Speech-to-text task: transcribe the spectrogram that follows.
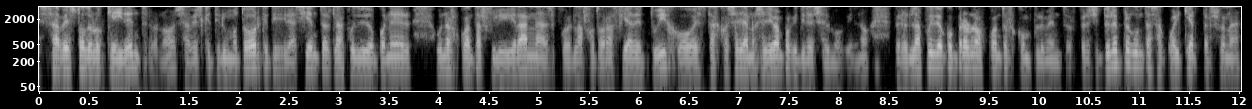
sabes todo lo que hay dentro, ¿no? Sabes que tiene un motor, que tiene asientos, le has podido poner unas cuantas filigranas, pues la fotografía de tu hijo, estas cosas ya no se llevan porque tienes el móvil, ¿no? Pero le has podido comprar unos cuantos complementos. Pero si tú le preguntas a cualquier persona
